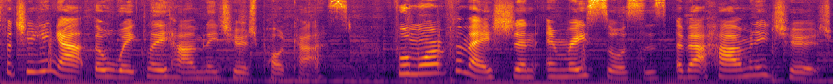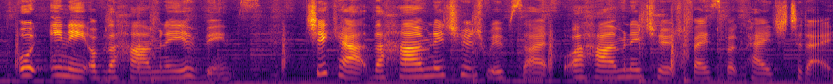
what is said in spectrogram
for checking out the weekly Harmony Church podcast. For more information and resources about Harmony Church or any of the Harmony events, check out the Harmony Church website or Harmony Church Facebook page today.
